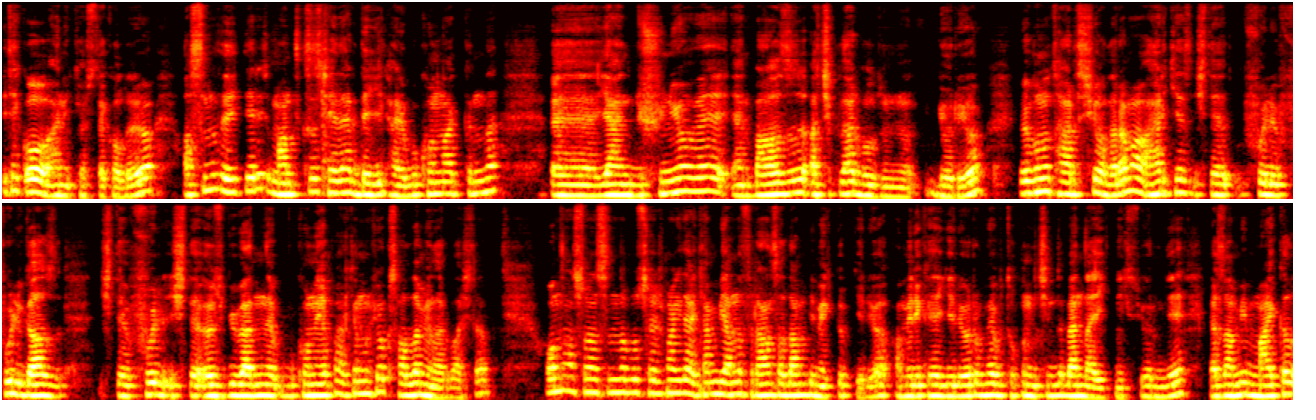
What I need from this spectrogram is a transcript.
Bir tek o hani köstek oluyor. Aslında dedikleri mantıksız şeyler değil. Hani bu konu hakkında e, yani düşünüyor ve yani bazı açıklar bulduğunu görüyor ve bunu tartışıyorlar ama herkes işte full full gaz işte full işte özgüvenle bu konu yaparken onu çok sallamıyorlar başta. Ondan sonrasında bu çalışma giderken bir anda Fransa'dan bir mektup geliyor. Amerika'ya geliyorum ve bu topun içinde ben de gitmek istiyorum diye yazan bir Michael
